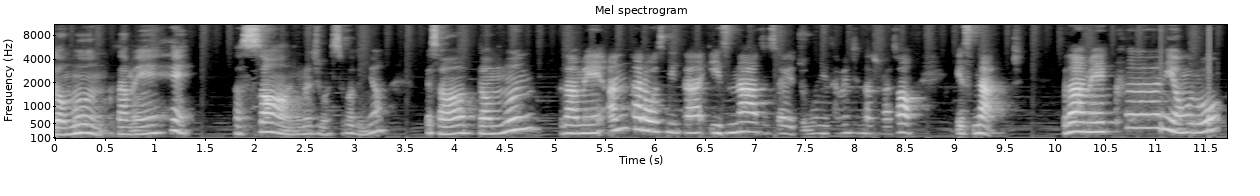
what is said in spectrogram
moon 그 다음에 해, the sun 이런 식으로 쓰거든요. 그래서 moon 그 다음에 않다라고 했으니까 is not 써야겠죠. 문이 3인칭 단수라서 is not 그 다음에 큰이 영어로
